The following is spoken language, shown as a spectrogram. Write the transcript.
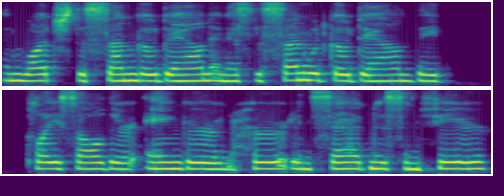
and watch the sun go down. And as the sun would go down, they'd place all their anger and hurt and sadness and fear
